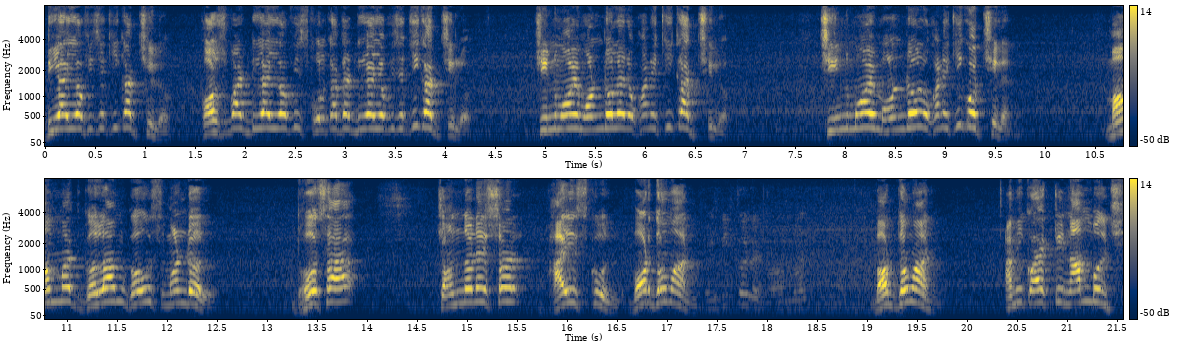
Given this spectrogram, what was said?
ডিআই অফিসে কি কাজ ছিল? কসবার ডিআই অফিস, কলকাতার ডিআই অফিসে কি কাজ ছিল? চিন্ময় মণ্ডলের ওখানে কি কাজ ছিল? চিন্ময় মণ্ডল ওখানে কি করছিলেন? Mohammad Golam Gous Mondal, Dhosa Chandaneshwar high school, Bardhaman. বর্ধমান, আমি কয়েকটি নাম বলছি।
